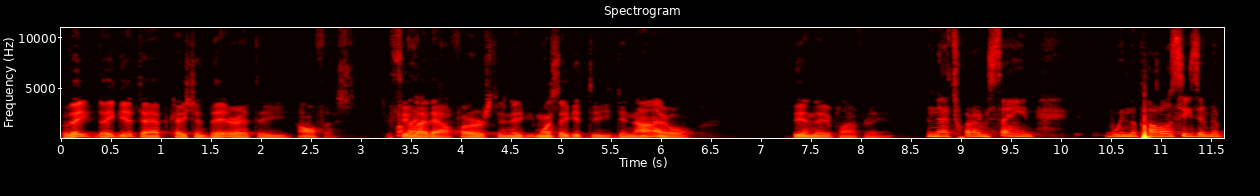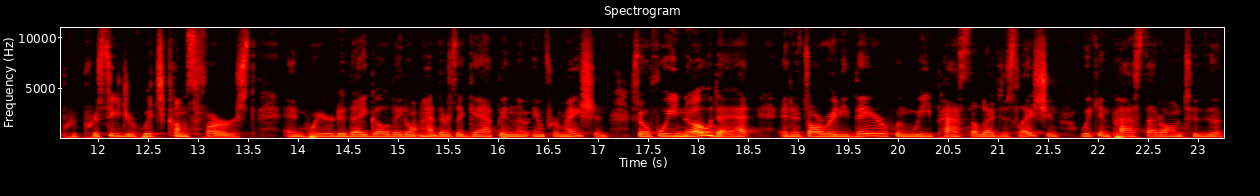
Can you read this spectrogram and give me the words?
So they they get the application there at the office to fill that out first, and they once they get the denial, then they apply for that. And that's what I'm saying. When the policies and the pr- procedure, which comes first and where do they go? They don't have, there's a gap in the information. So if we know that and it's already there when we pass the legislation, we can pass that on to the,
